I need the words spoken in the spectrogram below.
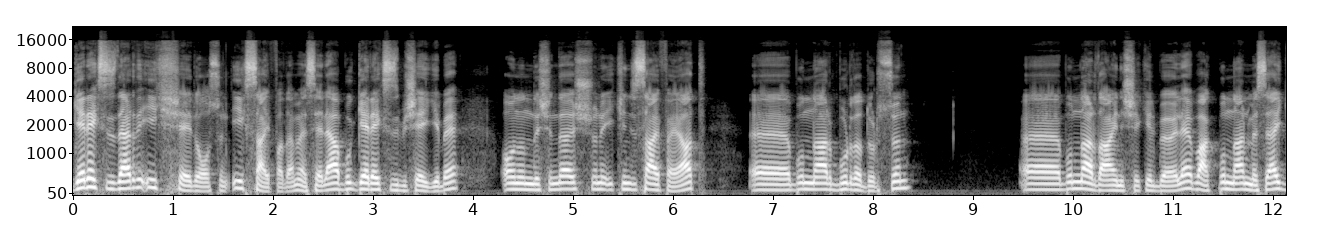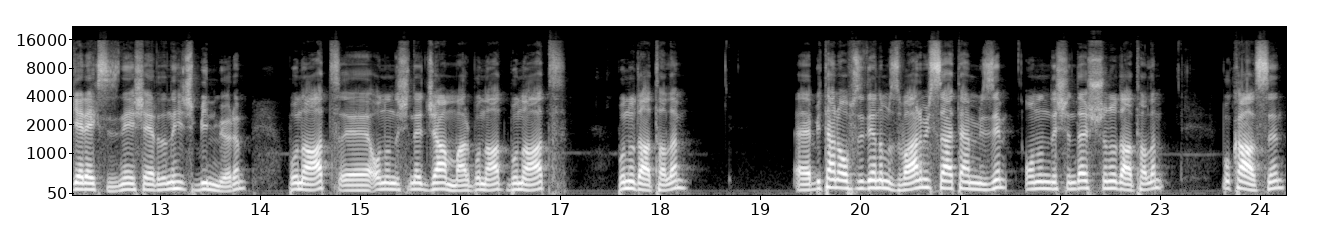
Gereksizler de ilk şeyde olsun. ilk sayfada mesela bu gereksiz bir şey gibi. Onun dışında şunu ikinci sayfaya at. Ee, bunlar burada dursun. Ee, bunlar da aynı şekil böyle. Bak bunlar mesela gereksiz. Ne işe yaradığını hiç bilmiyorum. Bunu at. Ee, onun dışında cam var. Bunu at. Bunu at. Bunu da atalım. Ee, bir tane obsidyanımız varmış zaten bizim. Onun dışında şunu da atalım. Bu kalsın.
